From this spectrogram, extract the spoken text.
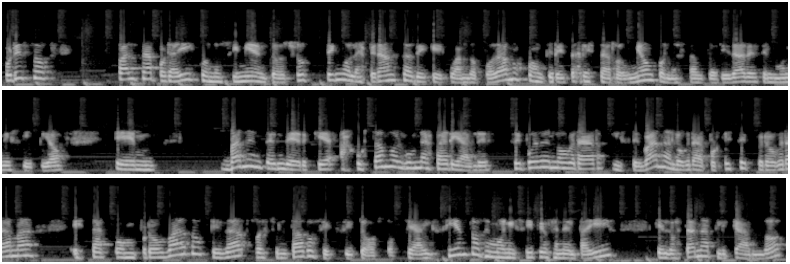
por eso falta por ahí conocimiento. Yo tengo la esperanza de que cuando podamos concretar esta reunión con las autoridades del municipio, eh, van a entender que ajustando algunas variables se pueden lograr y se van a lograr, porque este programa está comprobado que da resultados exitosos. O sea, hay cientos de municipios en el país que lo están aplicando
